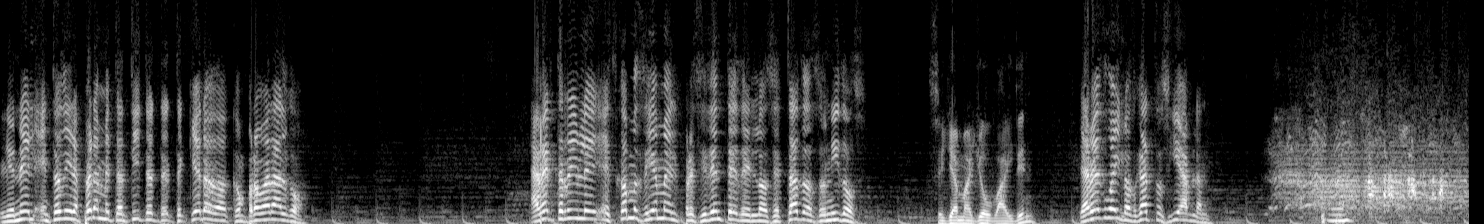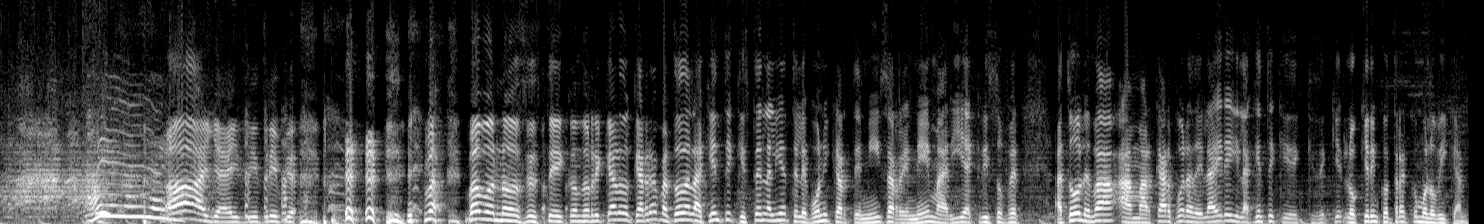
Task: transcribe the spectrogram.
Leonel, entonces mira, espérame tantito, te, te quiero comprobar algo. A ver, terrible, es ¿cómo se llama el presidente de los Estados Unidos? ¿Se llama Joe Biden? Ya ves, güey, los gatos sí hablan. Ay, ay, ay, ay. Ay, ay, sí, tripio. Vámonos, este, con don Ricardo Carrera, para toda la gente que está en la línea telefónica, Artemisa, René, María, Christopher, a todos les va a marcar fuera del aire y la gente que, que se quiere- lo quiere encontrar, ¿cómo lo ubican?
